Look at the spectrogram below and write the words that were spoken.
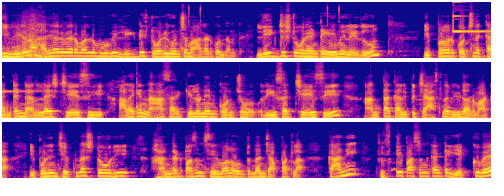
ఈ వీడియోలో Harihara Veeramallu movie leaked story గురించి మాట్లాడుకుందాం. లీక్డ్ స్టోరీ అంటే ఏమీ లేదు. ఇప్పటివరకు వచ్చిన కంటెంట్ అనలైజ్ చేసి అలాగే నా సర్కిల్లో నేను కొంచెం రీసెర్చ్ చేసి అంతా కలిపి చేస్తున్న వీడియో అనమాట ఇప్పుడు నేను చెప్పిన స్టోరీ హండ్రెడ్ పర్సెంట్ సినిమాలో ఉంటుందని చెప్పట్లా. కానీ ఫిఫ్టీ పర్సెంట్ కంటే ఎక్కువే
